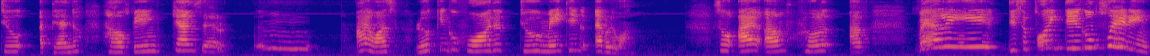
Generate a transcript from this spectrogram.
to attend have been cancelled. Mm. I was looking forward to meeting everyone. So I am full of very disappointing feeling.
